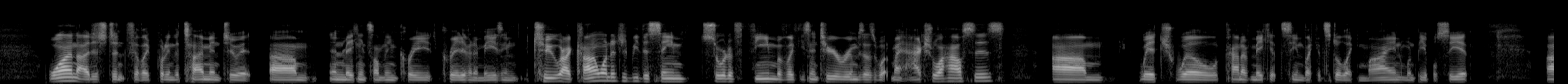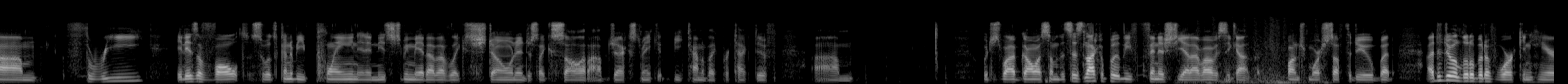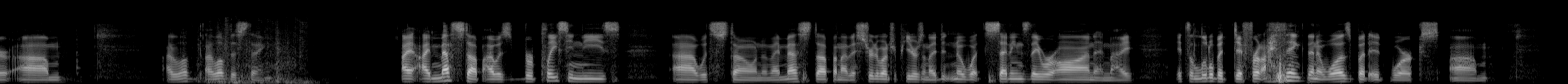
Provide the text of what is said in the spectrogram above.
one, I just didn't feel like putting the time into it um, and making something create, creative and amazing. Two, I kind of wanted to be the same sort of theme of like these interior rooms as what my actual house is, um, which will kind of make it seem like it's still like mine when people see it. Um, three, it is a vault, so it's going to be plain and it needs to be made out of like stone and just like solid objects to make it be kind of like protective. Um, which is why I've gone with some of this. It's not completely finished yet. I've obviously got a bunch more stuff to do, but I did do a little bit of work in here. Um, I love I love this thing. I, I messed up. I was replacing these uh, with stone, and I messed up, and I destroyed a bunch of Peters, and I didn't know what settings they were on, and I it's a little bit different, I think, than it was, but it works um,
